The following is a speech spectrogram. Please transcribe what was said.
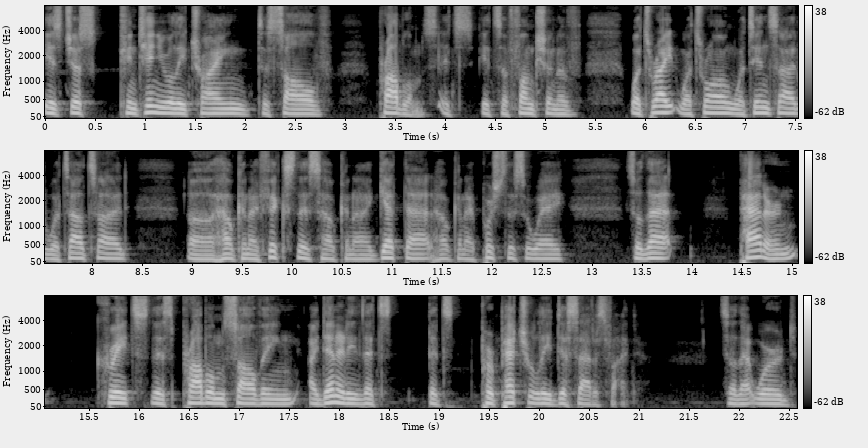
is just continually trying to solve problems. It's it's a function of what's right, what's wrong, what's inside, what's outside. Uh, how can I fix this? How can I get that? How can I push this away? So that pattern creates this problem-solving identity that's that's perpetually dissatisfied. So that word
